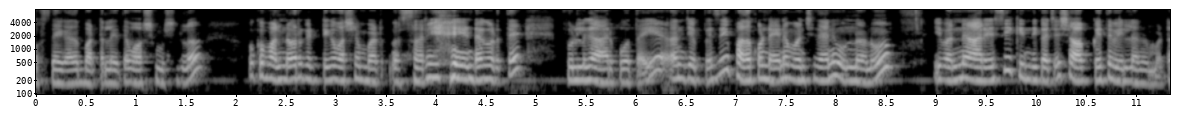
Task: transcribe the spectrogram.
వస్తాయి కదా బట్టలు అయితే వాషింగ్ మిషన్లో. ఒక వన్ అవర్ గట్టిగా వర్షం పడుతుంది సారీ ఎండ కొడితే ఫుల్గా ఆరిపోతాయి అని చెప్పేసి పదకొండు అయినా మంచిదని ఉన్నాను. ఇవన్నీ ఆరేసి కిందికి వచ్చి షాప్కి అయితే వెళ్ళాను అనమాట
